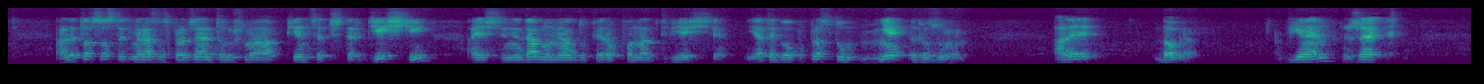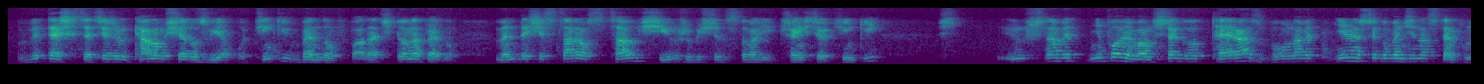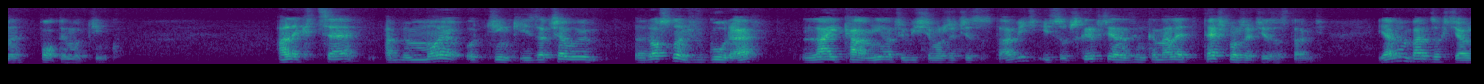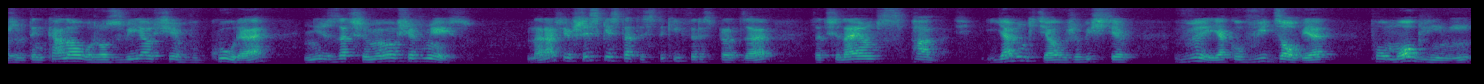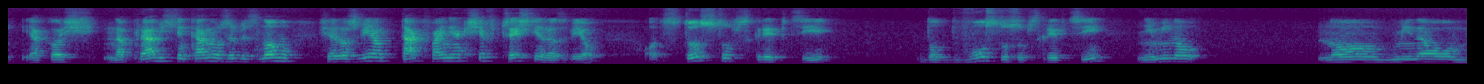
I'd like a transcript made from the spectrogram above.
ale to co ostatnim razem sprawdzałem to już ma 540, a jeszcze niedawno miał dopiero ponad 200. Ja tego po prostu nie rozumiem. Ale dobra. Wiem, że wy też chcecie, żeby kanał się rozwijał. Odcinki będą wpadać, to na pewno. Będę się starał z całych sił, żebyście dostawali częściej odcinki. Już nawet nie powiem wam z czego teraz, bo nawet nie wiem z czego będzie następny po tym odcinku. Ale chcę, aby moje odcinki zaczęły rosnąć w górę lajkami, oczywiście możecie zostawić i subskrypcję na tym kanale też możecie zostawić. Ja bym bardzo chciał, żeby ten kanał rozwijał się w górę, niż zatrzymywał się w miejscu. Na razie wszystkie statystyki, które sprawdzałem, zaczynają spadać. Ja bym chciał, żebyście wy, jako widzowie, pomogli mi jakoś naprawić ten kanał, żeby znowu się rozwijał tak fajnie, jak się wcześniej rozwijał. Od 100 subskrypcji do 200 subskrypcji nie minął, no minęło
